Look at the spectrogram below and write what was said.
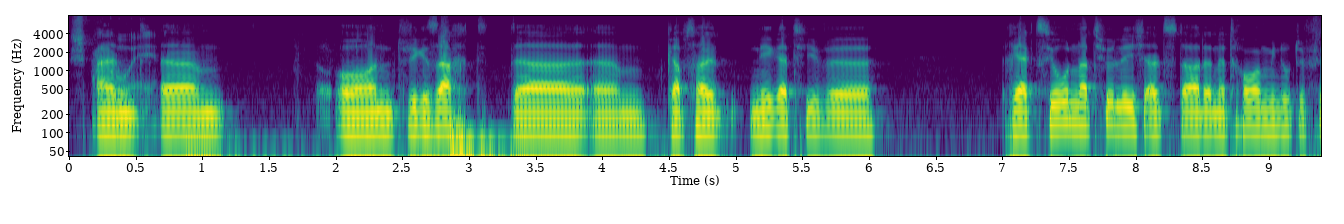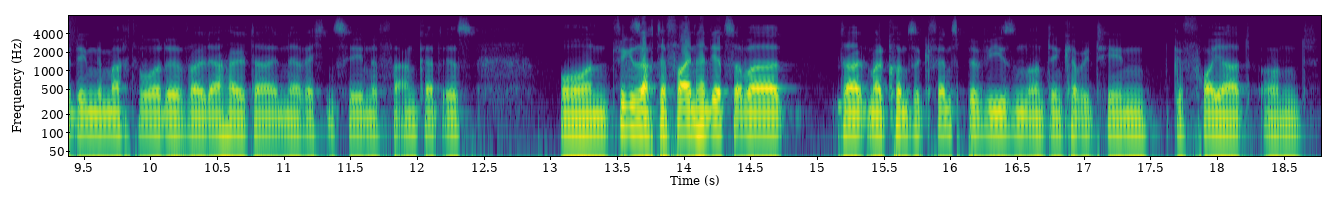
Spacko, und, ähm, und wie gesagt, da ähm, gab es halt negative Reaktionen natürlich, als da dann eine Trauerminute für den gemacht wurde, weil der halt da in der rechten Szene verankert ist. Und wie gesagt, der Verein hat jetzt aber da halt mal Konsequenz bewiesen und den Kapitän gefeuert und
